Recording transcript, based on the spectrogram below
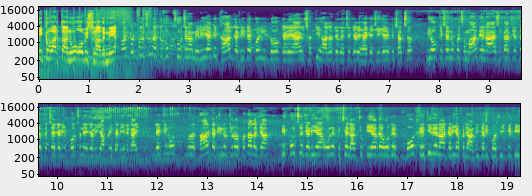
ਇੱਕ ਵਾਰ ਤੁਹਾਨੂੰ ਉਹ ਵੀ ਸੁਣਾ ਦਿੰਨੇ ਆ ਫਿਰੋਜ਼ਪੁਰ ਪੁਲਿਸ ਨੂੰ ਇੱਕ ਗੁਪਤ ਸੂਚਨਾ ਮਿਲੀ ਹੈ ਕਿ ਥਾਰ ਗੱਡੀ ਤੇ ਕੋਈ ਲੋਕ ਜਿਹੜੇ ਆ ਸ਼ੱਕੀ ਹਾਲਤ ਦੇ ਵਿੱਚ ਜਿਹੜੇ ਹੈਗੇ ਸੀਗੇ ਇੱਕ ਸ਼ਖਸ ਵੀ ਉਹ ਕਿਸੇ ਨੂੰ ਕੋਈ ਸਮਾਨ ਦੇਣ ਆਇਆ ਸੀਗਾ ਜਿਸ ਦੇ ਪਿੱਛੇ ਜਿਹੜੀ ਪੁਲਿਸ ਨੇ ਜਿਹੜੀ ਆਪਣੀ ਗੱਡੀ ਲਗਾਈ। ਲੇਕਿਨ ਉਹ ਅ, ਥਾਰ ਗੱਡੀ ਨੂੰ ਜਦੋਂ ਪਤਾ ਲੱਗਿਆ ਵੀ ਪੁਲਿਸ ਜਿਹੜੀ ਹੈ ਉਹਦੇ ਪਿੱਛੇ ਲੱਗ ਚੁੱਕੀ ਹੈ ਤੇ ਉਹਨੇ ਬਹੁਤ ਤੇਜ਼ੀ ਦੇ ਨਾਲ ਜਿਹੜੀ ਆ ਭਜਾਉਣ ਦੀ ਜਿਹੜੀ ਕੋਸ਼ਿਸ਼ ਕੀਤੀ।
